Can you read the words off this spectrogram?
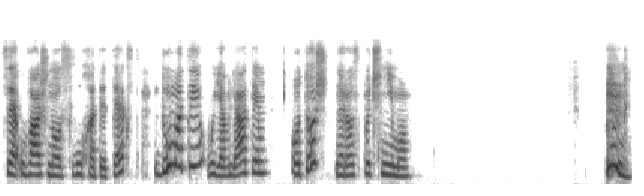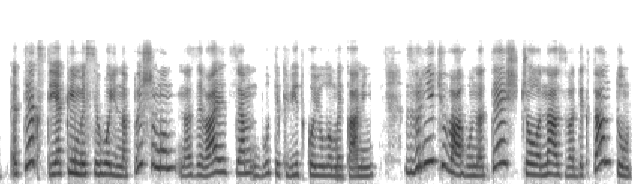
це уважно слухати текст, думати, уявляти. Отож, не розпочнімо. Текст, який ми сьогодні напишемо, називається Бути квіткою ломи камінь. Зверніть увагу на те, що назва диктанту,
